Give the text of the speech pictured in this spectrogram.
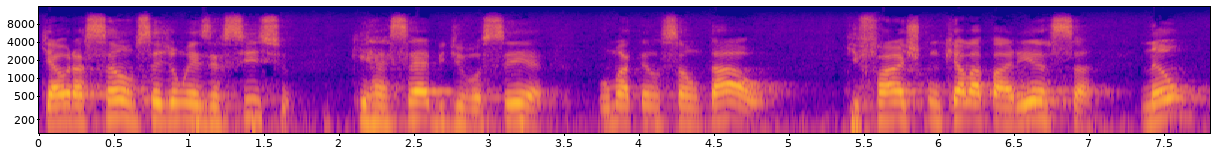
Que a oração seja um exercício que recebe de você uma atenção tal que faz com que ela apareça não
